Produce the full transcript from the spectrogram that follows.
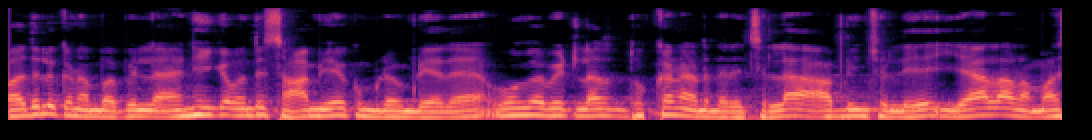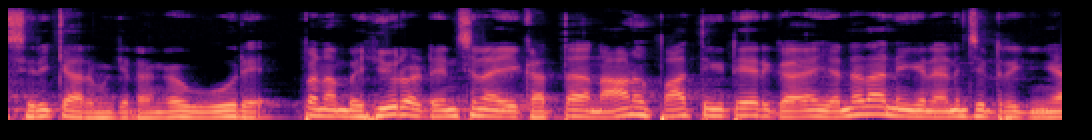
பதிலுக்கு நம்ம பில்ல நீங்கள் வந்து சாமியே கும்பிட முடியாது. உங்க வீட்டில் துக்கம் நடந்துருச்சுல்ல அப்படின்னு சொல்லி ஏளாளமாக சிரிக்க ஆரம்பிக்கிறாங்க ஊரே. இப்போ நம்ம ஹீரோ டென்ஷன் ஆகி கத்த நானும் பார்த்துக்கிட்டே இருக்கேன். என்னடா நீங்கள் நினச்சிட்டு இருக்கீங்க?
